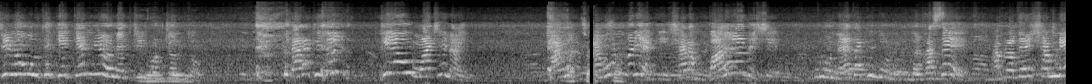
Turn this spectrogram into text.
তৃণমূল থেকে কেন্দ্রীয় নেত্রী পর্যন্ত তারা কিন্তু কেউ মাঠে নাই। আচ্ছা, আচ্ছা। কি সারা বাংলাদেশে কোন নেতা কিন্তু আছে? আপনাদের সামনে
